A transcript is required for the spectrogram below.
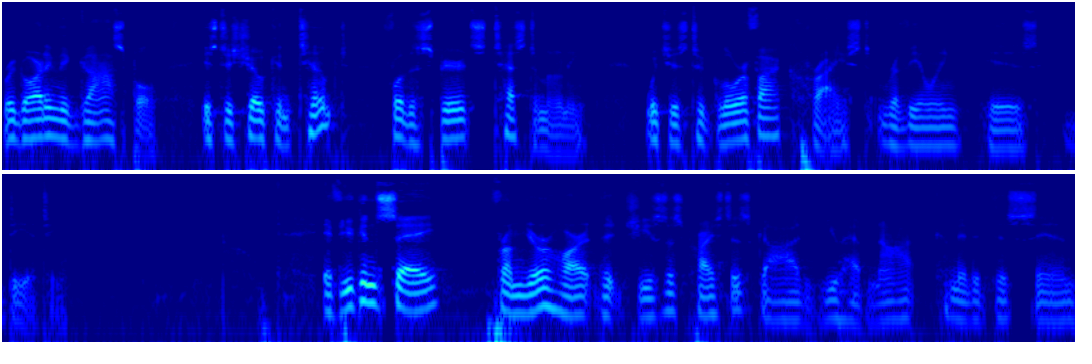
regarding the gospel is to show contempt for the Spirit's testimony, which is to glorify Christ, revealing his deity. If you can say from your heart that Jesus Christ is God, you have not committed this sin.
